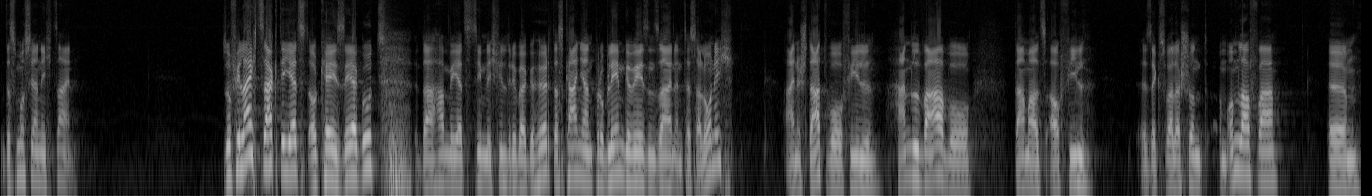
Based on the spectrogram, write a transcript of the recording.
Und das muss ja nicht sein. So, vielleicht sagt ihr jetzt, okay, sehr gut, da haben wir jetzt ziemlich viel drüber gehört. Das kann ja ein Problem gewesen sein in Thessalonich, eine Stadt, wo viel Handel war, wo damals auch viel äh, sexueller Schund im Umlauf war. Ähm,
